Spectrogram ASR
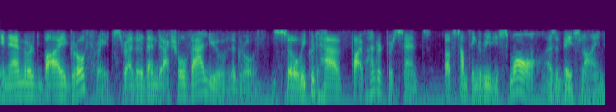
enamored by growth rates rather than the actual value of the growth. So we could have 500% of something really small as a baseline,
